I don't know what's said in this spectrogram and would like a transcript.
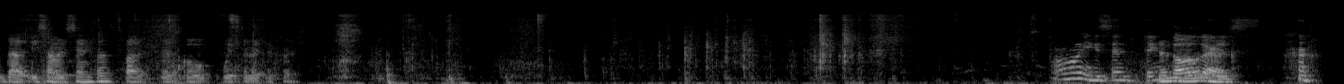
that is Isabel sent us, but let's go with the letter first. Oh, he sent ten $10. dollars.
